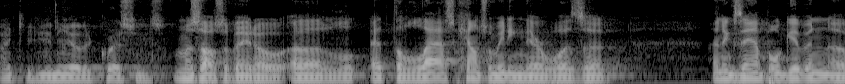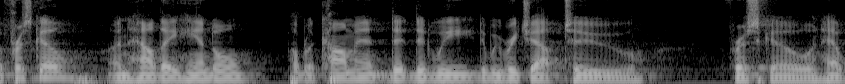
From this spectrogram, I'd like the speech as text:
Thank you. Any other questions? Ms. Acevedo, uh, at the last council meeting, there was a, an example given of Frisco and how they handle public comment. Did, did we, did we reach out to Frisco and have,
